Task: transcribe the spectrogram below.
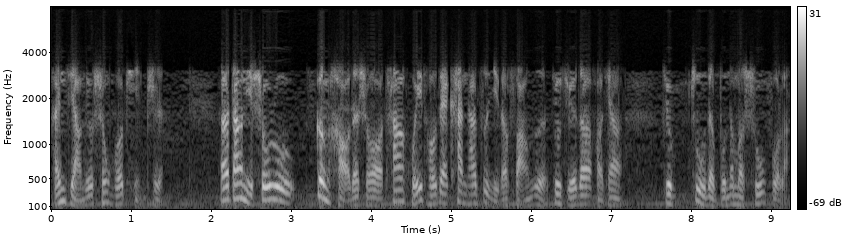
很讲究生活品质。而当你收入更好的时候，他回头再看他自己的房子，就觉得好像就住的不那么舒服了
